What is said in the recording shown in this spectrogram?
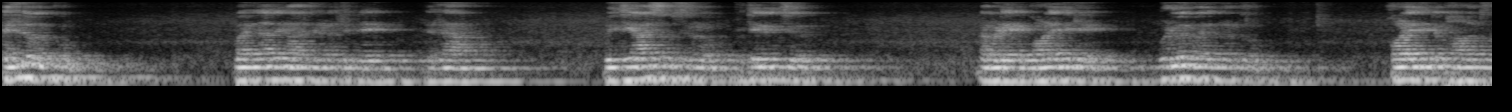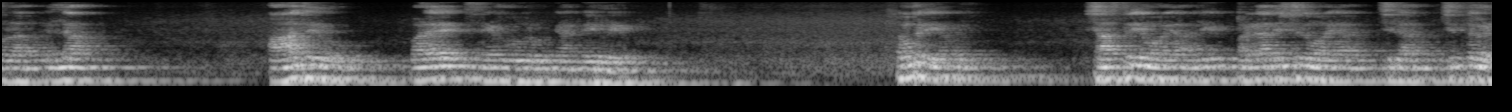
എല്ലാവർക്കും വനിതാ ദിനാചരണത്തിന്റെ എല്ലാ വിജയാശംസകളും പ്രത്യേകിച്ച് നമ്മുടെ കോളേജിലെ മുഴുവൻ വനിതകൾക്കും കോളേജിന്റെ ഭാഗത്തുള്ള എല്ലാ ആദരവും വളരെ സ്നേഹപൂർവം ഞാൻ നേരുകയും നമുക്കറിയാം ശാസ്ത്രീയമായ അല്ലെങ്കിൽ പഠനാധിഷ്ഠിതമായ ചില ചിന്തകൾ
